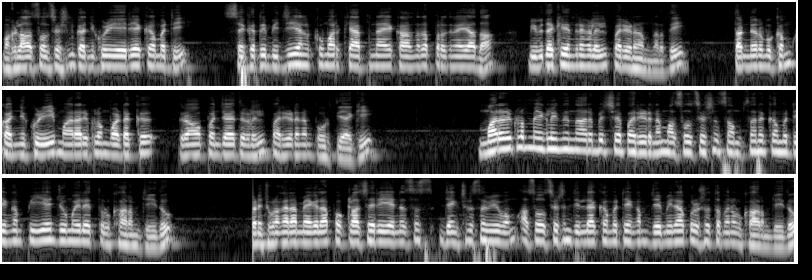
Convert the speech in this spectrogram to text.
മഹിളാ association Kanjikuzhi area committee secretary Vijay Anilkumar ക്യാപ്റ്റനായ കാൽനട പ്രചരണ ജാഥ വിവിധ കേന്ദ്രങ്ങളിൽ പര്യടനം നടത്തി. തണ്ണീർമുഖം കഞ്ഞിക്കുഴി മാരാരിക്കുളം വടക്ക് ഗ്രാമപഞ്ചായത്തുകളിൽ പര്യടനം പൂർത്തിയാക്കി. മാരാരിക്കുളം മേഖലയിൽ നിന്ന് ആരംഭിച്ച പര്യടനം അസോസിയേഷൻ സംസ്ഥാന കമ്മിറ്റി അംഗം പി എ ജുമൈലത്ത് ഉദ്ഘാടനം ചെയ്തു. കണിച്ചുകുളങ്ങര മേഖല പൊക്ലാശ്ശേരി എൻ എസ് എസ് ജംഗ്ഷന് സമീപം അസോസിയേഷൻ ജില്ലാ കമ്മിറ്റി അംഗം ജമീല പുരുഷോത്തമൻ ഉദ്ഘാടനം ചെയ്തു.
